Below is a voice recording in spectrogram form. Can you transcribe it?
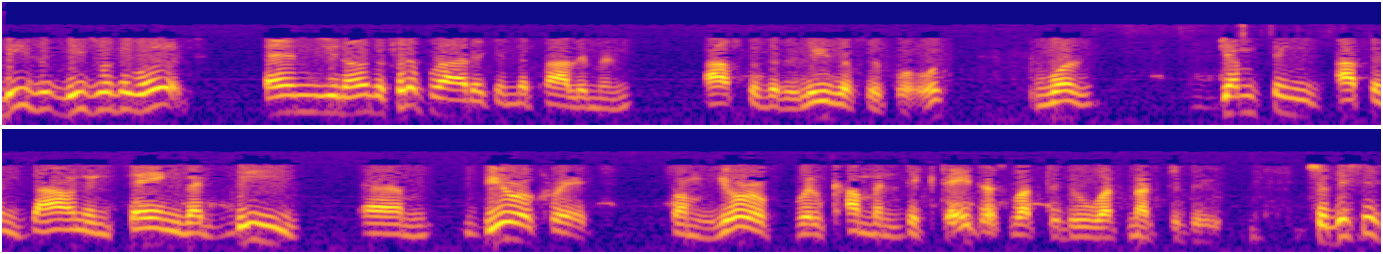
These, these were the words. And, you know, the Philip Ruddock in the parliament, after the release of the report, was jumping up and down and saying that these um, bureaucrats from Europe will come and dictate us what to do, what not to do. So this is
